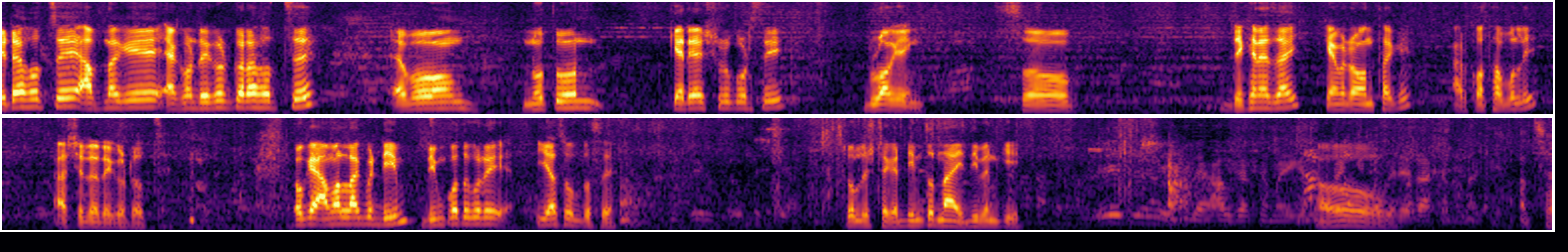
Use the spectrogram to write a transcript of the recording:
এটা হচ্ছে আপনাকে এখন রেকর্ড করা হচ্ছে এবং নতুন ক্যারিয়ার শুরু করছি ব্লগিং সো যেখানে যাই ক্যামেরা অন থাকে, আর কথা বলি, আর সেটা রেকর্ড হচ্ছে। ওকে আমার লাগবে ডিম। ডিম কত করে ইয়া চলতেছে? চল্লিশ টাকা। ডিম তো নাই, দিবেন কি? ও আচ্ছা।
